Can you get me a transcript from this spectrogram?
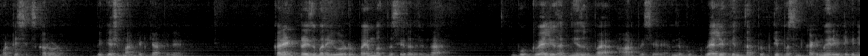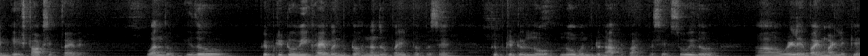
forty six crore biggest market cap ಇದೆ. ಕರೆಂಟ್ ಪ್ರೈಸ್ ಬರೀ ಏಳು ರೂಪಾಯಿ ಎಂಬತ್ತು ಪೈಸೆ ಇರೋದ್ರಿಂದ ಬುಕ್ ವ್ಯಾಲ್ಯೂ ಹದಿನೈದು ರೂಪಾಯಿ ಆರು ಪೈಸೆ ಇದೆ. ಅಂದರೆ ಬುಕ್ ವ್ಯಾಲ್ಯೂಕ್ಕಿಂತ ಫಿಫ್ಟಿ ಪರ್ಸೆಂಟ್ ಕಡಿಮೆ ರೇಟಿಗೆ ನಿಮಗೆ ಸ್ಟಾಕ್ ಸಿಗ್ತಾ ಇದೆ. ಒಂದು, ಇದು ಫಿಫ್ಟಿ ಟು ವೀಕ್ ಹೈ ಬಂದುಬಿಟ್ಟು ಹನ್ನೊಂದು ರೂಪಾಯಿ ಇಪ್ಪತ್ತು ಪೈಸೆ ಫಿಫ್ಟಿ ಟು ಲೋ ಲೋ ಬಂದುಬಿಟ್ಟು ನಾಲ್ಕು ರೂಪಾಯಿ ಹತ್ತು ಪೈಸೆ. ಸೊ ಇದು ಒಳ್ಳೆ ಬೈ ಮಾಡಲಿಕ್ಕೆ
